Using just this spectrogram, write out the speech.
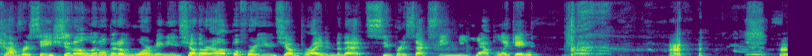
conversation, a little bit of warming each other up before you jump right into that super sexy kneecap licking. I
